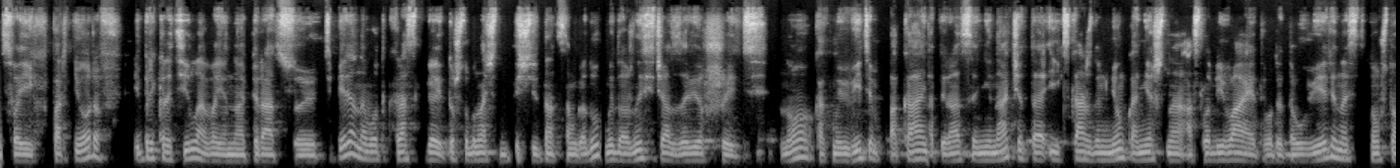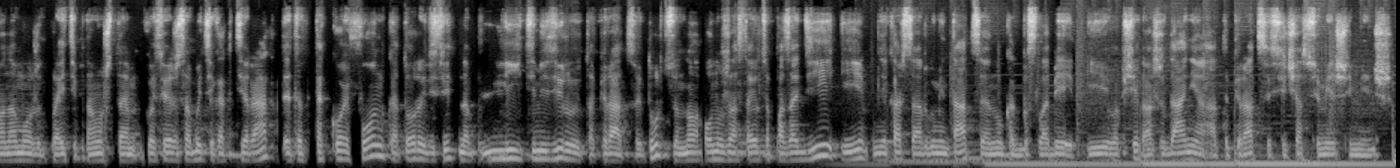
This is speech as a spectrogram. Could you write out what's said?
своих партнеров и прекратила военную операцию. Теперь она вот как раз говорит, то, что было начато в 2019 году, мы должны сейчас завершить. Но, как мы видим, пока операция не начата, и с каждым днем, конечно, ослабевает вот эта уверенность в том, что она может пройти, потому что такое свежее событие, как теракт, это такой фон, который действительно легитимизирует операцию Турцию, но он уже остается позади, и, мне кажется, аргументация, ну, как бы слабеет. И вообще ожидания от операции сейчас все меньше и меньше.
